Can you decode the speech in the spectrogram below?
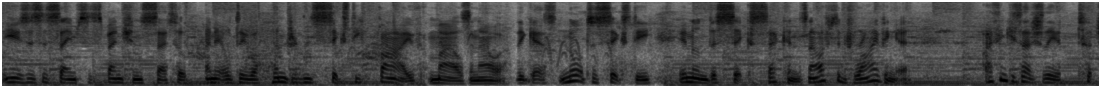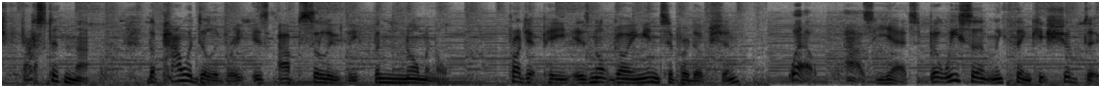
it uses the same suspension setup, and it'll do 165 miles an hour. It gets 0 to 60 in under 6 seconds. Now, after driving it, I think it's actually a touch faster than that. The power delivery is absolutely phenomenal. Project P is not going into production, well, as yet, but we certainly think it should do.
